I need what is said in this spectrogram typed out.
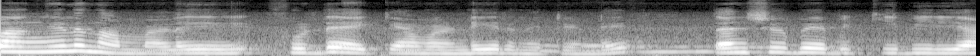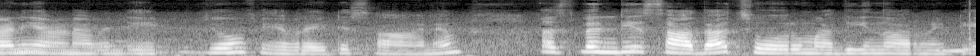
അപ്പോൾ അങ്ങനെ നമ്മൾ ഫുഡ് കഴിക്കാൻ വേണ്ടി ഇരുന്നിട്ടുണ്ട്. തൻഷു ബേബിക്ക് ബിരിയാണിയാണ് അവന്റെ ഏറ്റവും ഫേവറേറ്റ് സാധനം. ഹസ്ബൻഡ് സാദാ ചോറ് മതി എന്ന് പറഞ്ഞിട്ട്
